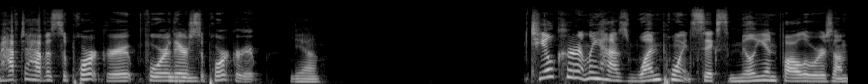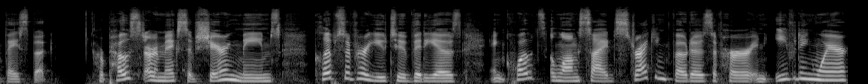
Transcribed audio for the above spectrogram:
have to have a support group for their Mhm. support group. yeah Teal currently has 1.6 million followers on Facebook. Her posts are a mix of sharing memes, clips of her YouTube videos, and quotes alongside striking photos of her in evening wear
